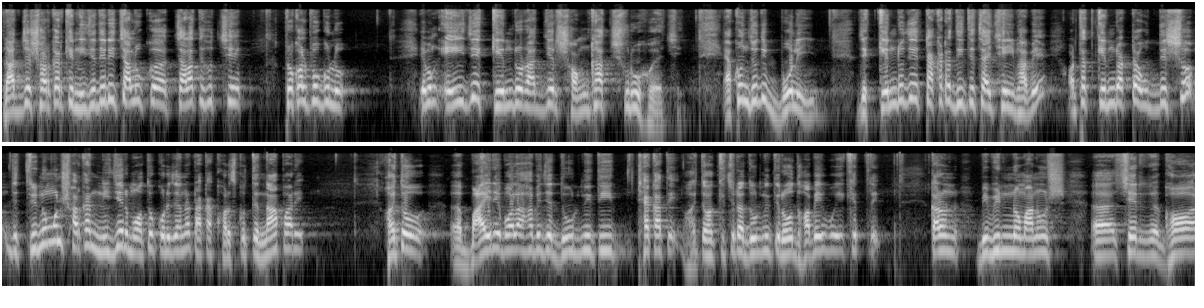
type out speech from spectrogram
রাজ্য সরকারকে নিজেদেরই চালু চালাতে হচ্ছে প্রকল্পগুলো। এবং এই যে কেন্দ্র রাজ্যের সংঘাত শুরু হয়েছে, এখন যদি বলি যে কেন্দ্র যে টাকাটা দিতে চাইছে এইভাবে, অর্থাৎ কেন্দ্র একটা উদ্দেশ্য যে তৃণমূল সরকার নিজের মতো করে যেন টাকা খরচ করতে না পারে। হয়তো বাইরে বলা হবে যে দুর্নীতি ঠেকাতে, হয়তো কিছুটা দুর্নীতি রোধ হবেও ক্ষেত্রে কারণ বিভিন্ন মানুষ সের ঘর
